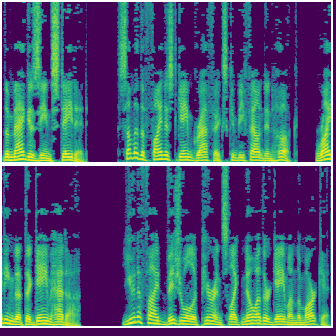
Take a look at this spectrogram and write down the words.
The magazine stated, Some of the finest game graphics can be found in Hook, writing that the game had a unified visual appearance like no other game on the market.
